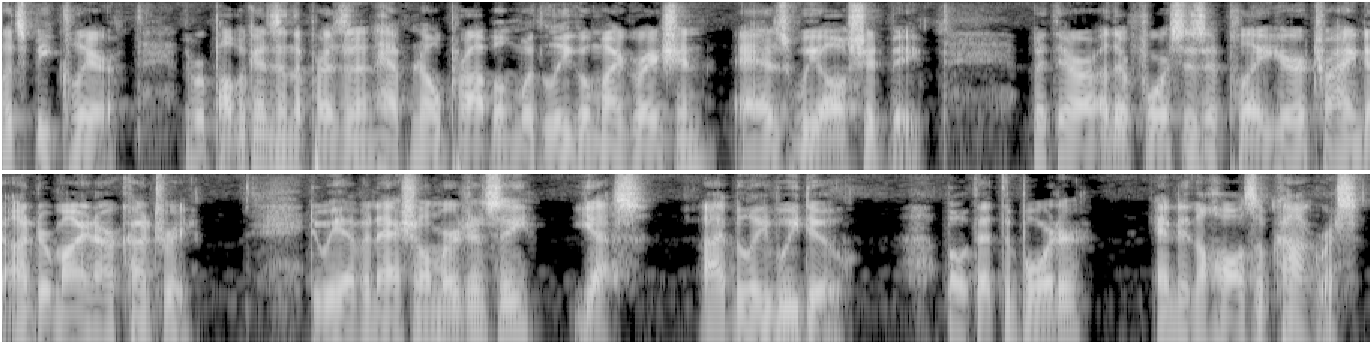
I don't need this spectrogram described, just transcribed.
Let's be clear. The Republicans and the president have no problem with legal migration, as we all should be. But there are other forces at play here trying to undermine our country. Do we have a national emergency? Yes, I believe we do, both at the border and in the halls of Congress.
